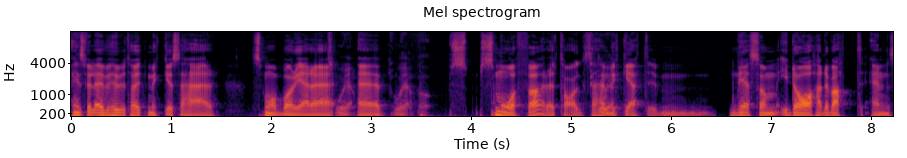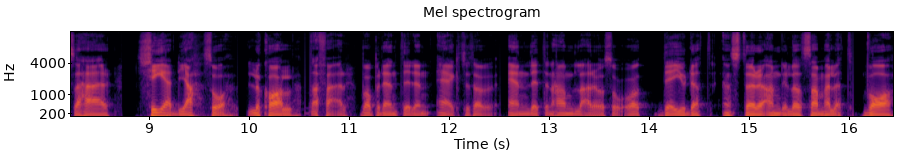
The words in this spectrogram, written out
finns väl överhuvudtaget mycket så här småborgare, Oh ja. eh, Oh ja. s- små företag så här Oh ja. mycket att mm, det som idag hade varit en så här kedja, så, lokal affär, var på den tiden ägt av en liten handlare och så, och det gjorde att en större andel av samhället var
